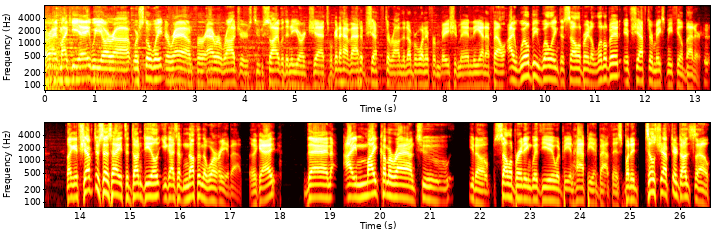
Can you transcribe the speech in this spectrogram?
All right, Mikey A. We are uh, we're still waiting around for Aaron Rodgers to sign with the New York Jets. We're going to have Adam Schefter on, the number one information man in the NFL. I will be willing to celebrate a little bit if Schefter makes me feel better. Like if Schefter says, "Hey, it's a done deal. You guys have nothing to worry about," okay, then I might come around to you know celebrating with you and being happy about this. But until Schefter does so,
